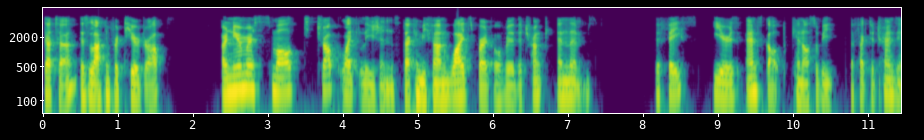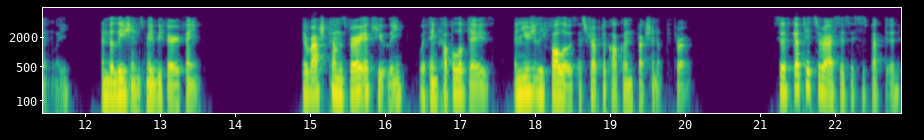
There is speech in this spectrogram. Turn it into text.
gutta is Latin for teardrops, are numerous small drop-like lesions that can be found widespread over the trunk and limbs. The face, ears, and scalp can also be affected transiently, and the lesions may be very faint. The rash comes very acutely within a couple of days and usually follows a streptococcal infection of the throat. So if guttate psoriasis is suspected,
